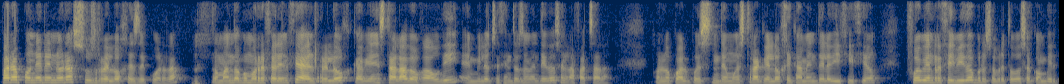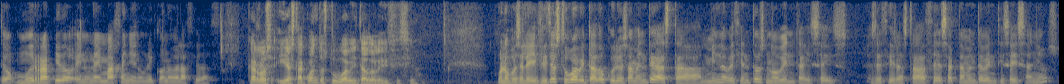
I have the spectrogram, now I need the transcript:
para poner en hora sus relojes de cuerda, mm. tomando como referencia el reloj que había instalado Gaudí en 1892 en la fachada. Con lo cual, pues demuestra que lógicamente el edificio fue bien recibido, pero sobre todo se convirtió muy rápido en una imagen y en un icono de la ciudad. Carlos, ¿y hasta cuándo estuvo habitado el edificio? Bueno, pues el edificio estuvo habitado curiosamente hasta 1996, es decir, hasta hace exactamente 26 años,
